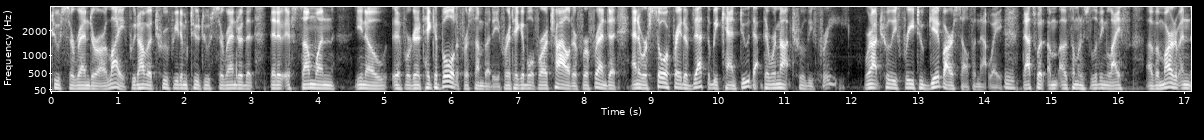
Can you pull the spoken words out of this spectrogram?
to surrender our life. We don't have a true freedom to to surrender that that if, someone you know if we're going to take a bullet for somebody, if we're going to take a bullet for our child or for a friend, uh, and we're so afraid of death that we can't do that, then we're not truly free. We're not truly free to give ourselves in that way. That's what um, someone who's living life of a martyr. and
